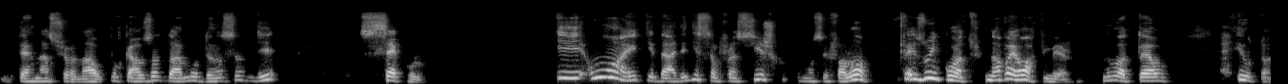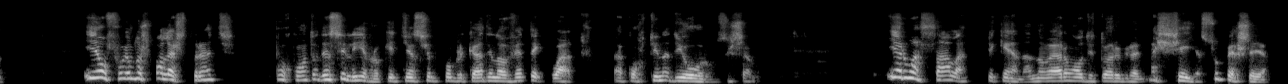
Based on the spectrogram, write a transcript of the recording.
internacional por causa da mudança de século. E uma entidade de São Francisco, como você falou, fez um encontro, em Nova York mesmo, no Hotel Hilton. E eu fui um dos palestrantes por conta desse livro, que tinha sido publicado em 94, A Cortina de Ouro, se chama. E era uma sala pequena, não era um auditório grande, mas cheia, super cheia.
